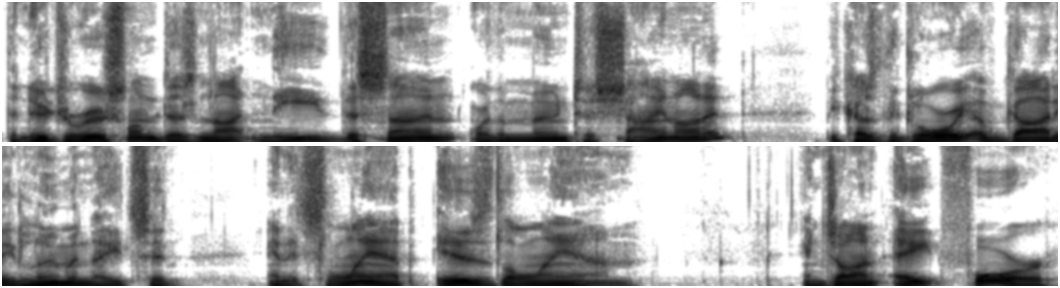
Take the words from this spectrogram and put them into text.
the New Jerusalem, does not need the sun or the moon to shine on it because the glory of God illuminates it, and its lamp is the Lamb. In John 8, 4,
